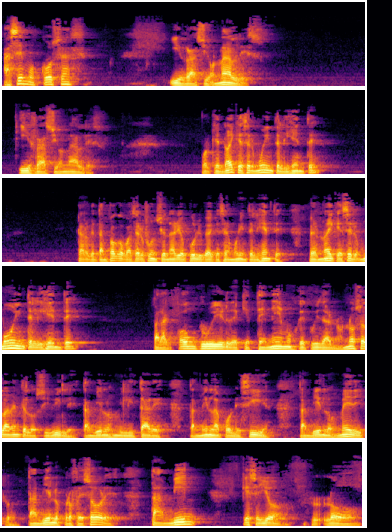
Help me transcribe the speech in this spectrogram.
Hacemos cosas irracionales, irracionales, porque no hay que ser muy inteligente. Claro que tampoco para ser funcionario público hay que ser muy inteligente, pero no hay que ser muy inteligente para concluir de que tenemos que cuidarnos, no solamente los civiles, también los militares, también la policía, también los médicos, también los profesores, también, qué sé yo, los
